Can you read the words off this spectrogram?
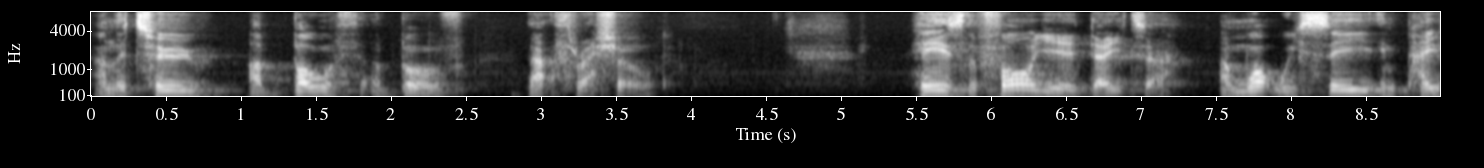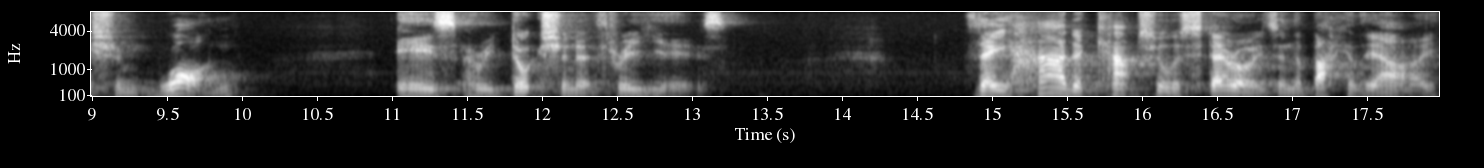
and the two are both above that threshold. Here's the four-year data, and what we see in patient one is a reduction at three years. They had a capsule of steroids in the back of the eye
